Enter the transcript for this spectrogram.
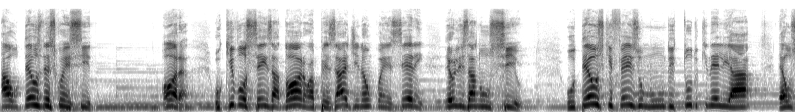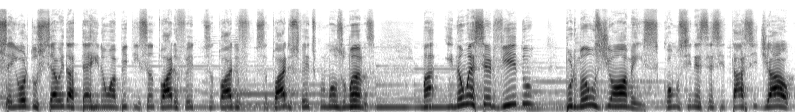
Ao Deus desconhecido. Ora, o que vocês adoram, apesar de não conhecerem, eu lhes anuncio. O Deus que fez o mundo e tudo que nele há, é o Senhor do céu e da terra e não habita em santuário feito, santuário, santuários feitos por mãos humanas. E não é servido por mãos de homens, como se necessitasse de algo,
